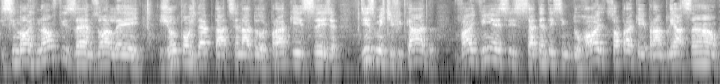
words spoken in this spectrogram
E se nós não fizermos uma lei, junto com os deputados e senadores, para que seja desmitificado, vai vir esses 75 do royalties só para quê? Para ampliação,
